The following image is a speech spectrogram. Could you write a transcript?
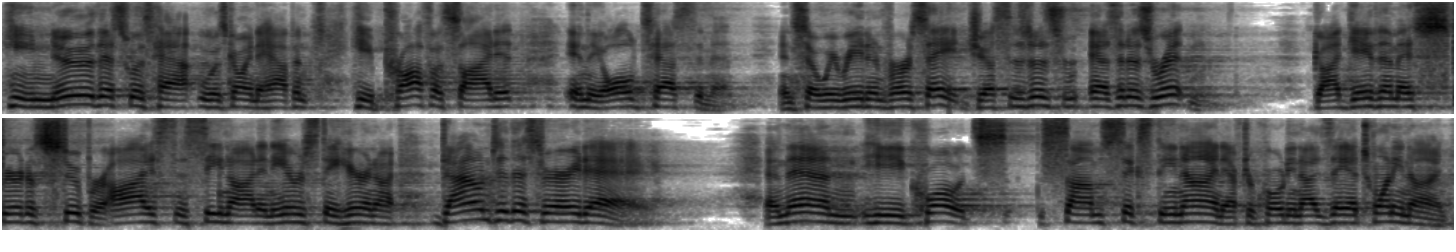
he knew this was, was going to happen. He prophesied it in the Old Testament. And so we read in verse 8, just as it is, as it is written, God gave them a spirit of stupor, eyes to see not and ears to hear not, down to this very day. And then he quotes Psalm 69 after quoting Isaiah 29.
